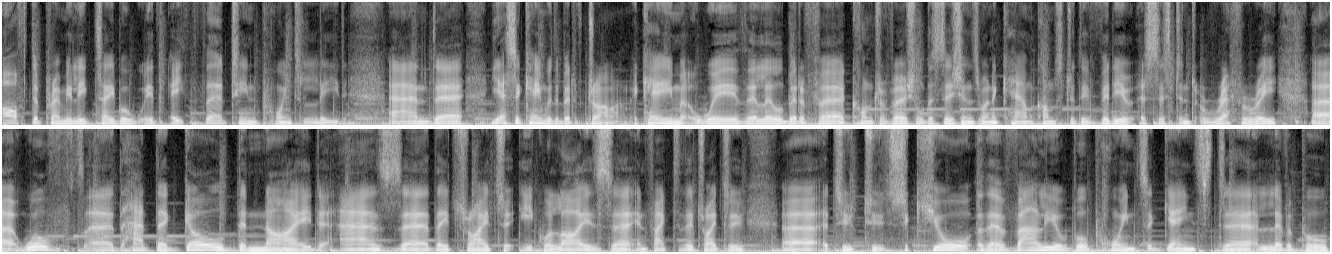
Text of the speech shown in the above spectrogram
of the Premier League table with a 13 point lead. And uh, yes, it came with a bit of drama. It came with a little bit of uh, controversial decisions when it comes to the video assistant referee. Uh, Wolves uh, had their goal denied as uh, they tried to equalise. Uh, in fact, they tried to uh, to to secure their valuable points against uh, Liverpool,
